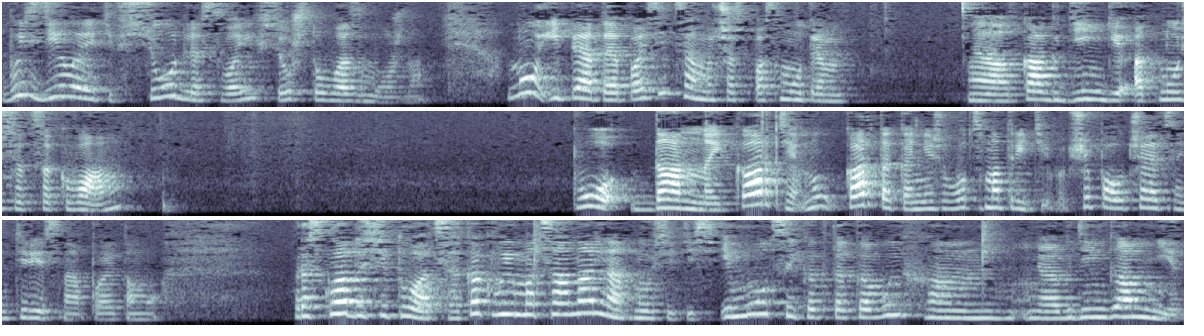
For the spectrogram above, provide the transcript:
Вы сделаете все для своих, все, что возможно. Ну и пятая позиция, мы сейчас посмотрим, э, как деньги относятся к вам. По данной карте, ну карта, конечно, вот смотрите, вообще получается интересная, поэтому раскладу ситуация. Как вы эмоционально относитесь? Эмоций как таковых эм, к деньгам нет.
